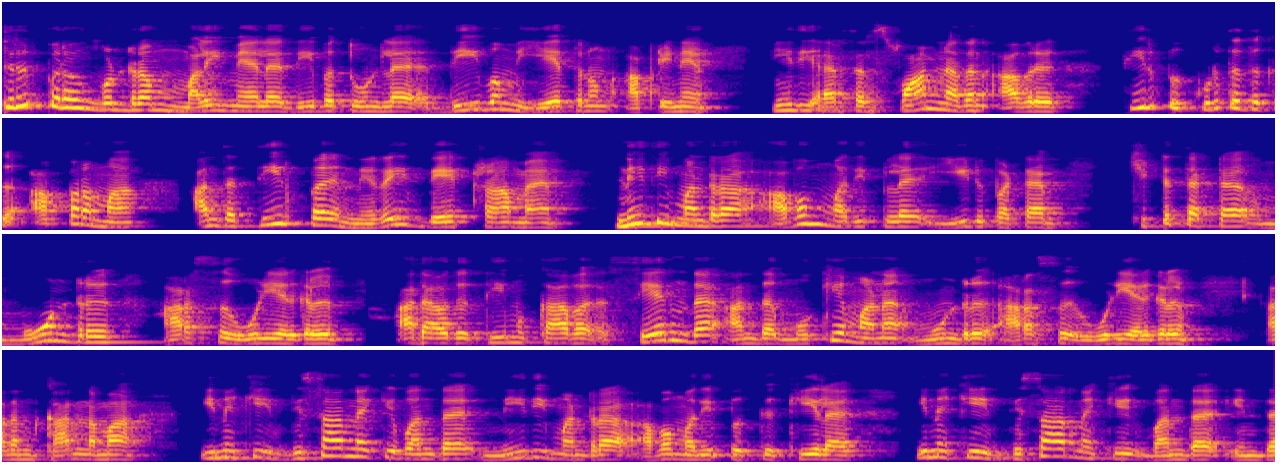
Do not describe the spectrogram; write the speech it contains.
திருப்பரங்குன்றம் மலை மேல தீபத்தூண்ல தீபம் ஏத்தணும் அப்படின்னு நீதி அரசர் சுவாமிநாதன் அவரு தீர்ப்பு கொடுத்ததுக்கு அப்புறமா அந்த தீர்ப்பை நிறைவேற்றாம நீதிமன்ற அவமதிப்புல ஈடுபட்ட கிட்டத்தட்ட மூன்று அரசு ஊழியர்கள் அதாவது திமுகவை சேர்ந்த அந்த முக்கியமான மூன்று அரசு ஊழியர்கள். அதன் காரணமா இன்னைக்கு விசாரணைக்கு வந்த நீதிமன்ற அவமதிப்புக்கு கீழே இன்னைக்கு விசாரணைக்கு வந்த இந்த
